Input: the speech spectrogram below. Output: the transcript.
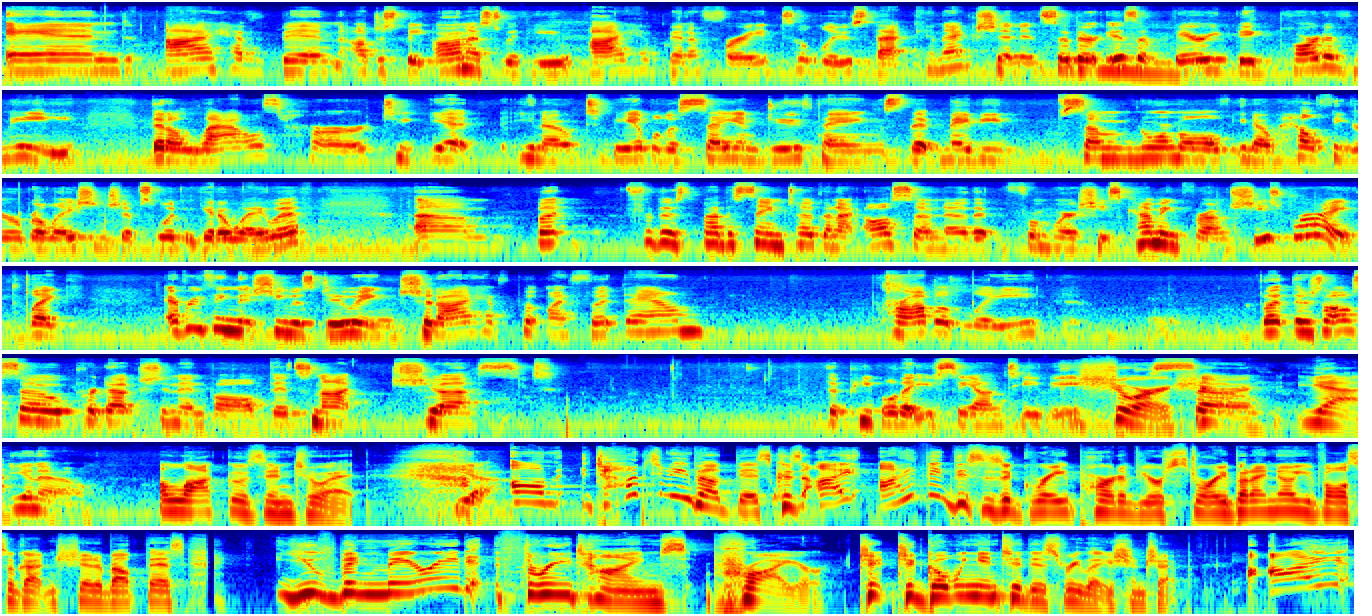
And I have been, I'll just be honest with you, I have been afraid to lose that connection. And so there is a very big part of me that allows her to get, you know, to be able to say and do things that maybe some normal, you know, healthier relationships wouldn't get away with. Um, but for this, by the same token, I also know that from where she's coming from, she's right. Like everything that she was doing, should I have put my foot down? Probably. But there's also production involved. It's not just the people that you see on TV. Sure, So, sure. Yeah. You know, A lot goes into it. yeah. Um, talk to me about this because I I think this is a great part of your story, but I know you've also gotten shit about this. You've been married three times prior to, to going into this relationship.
